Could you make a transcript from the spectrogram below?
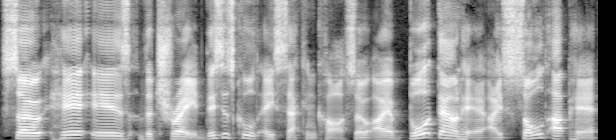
So here is the trade. This is called a second car. So I bought down here, I sold up here,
